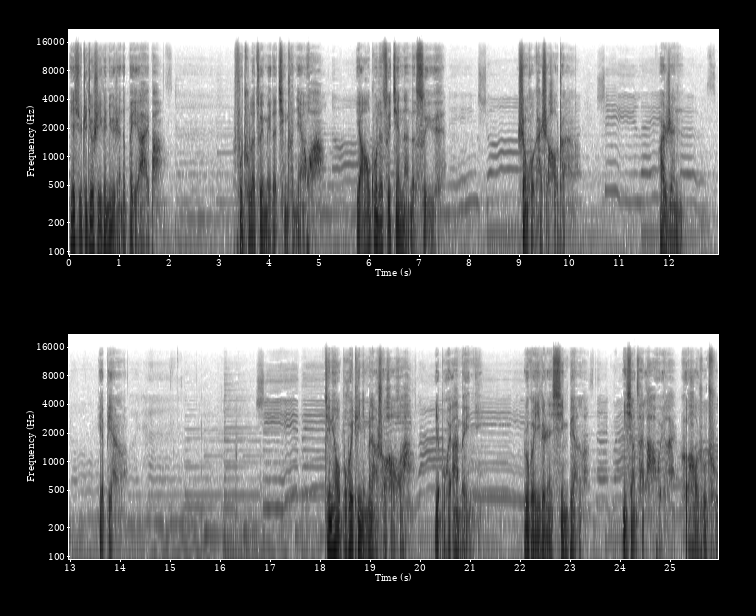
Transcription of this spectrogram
也许这就是一个女人的悲哀吧。付出了最美的青春年华，也熬过了最艰难的岁月，生活开始好转了，而人。也变了。今天我不会替你们俩说好话，也不会安慰你。如果一个人心变了，你想再拉回来和好如初，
